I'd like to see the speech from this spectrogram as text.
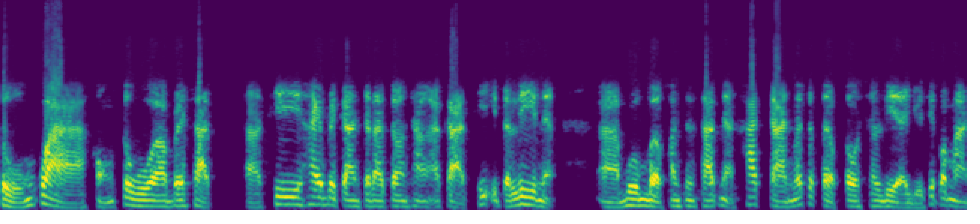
สูงกว่าของตัวบริษัทที่ให้บริการจราจรทางอากาศที่อิตาลีเนี่ย บูมเบิร์กคอนเซนแซสเนี่ยคาดการณ์ว่าจะเติบโตเฉลี่ยอยู่ที่ประมาณ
